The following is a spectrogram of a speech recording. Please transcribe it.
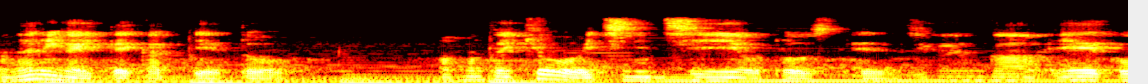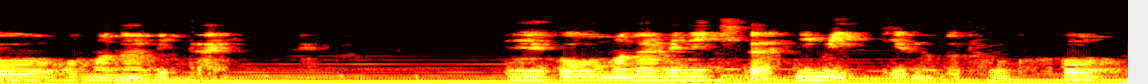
まあ、何が言いたいかっていうと、まあ、本当に今日一日を通して自分が英語を学びたい。英語を学びに来た意味っていうのが多分ここ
